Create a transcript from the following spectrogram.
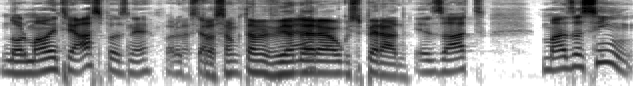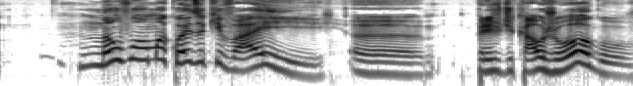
normal entre aspas, né? Para a situação que estava vivendo é, era algo esperado. Exato. Mas assim, não foi uma coisa que vai uh, prejudicar o jogo,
